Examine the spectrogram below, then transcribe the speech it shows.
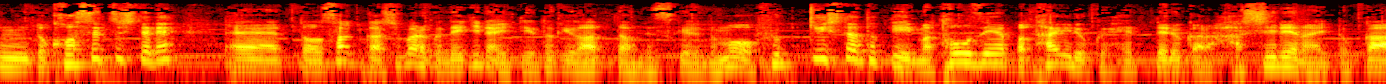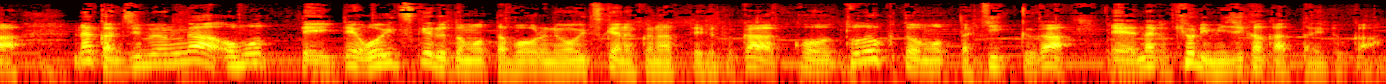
うんと骨折してね、えー、っと、サッカーしばらくできないっていう時があったんですけれども、復帰した時、まあ当然やっぱ体力減ってるから走れないとか、なんか自分が思っていて追いつけると思ったボールに追いつけなくなってるとか、こう届くと思ったキックが、えー、なんか距離短かったりとか、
